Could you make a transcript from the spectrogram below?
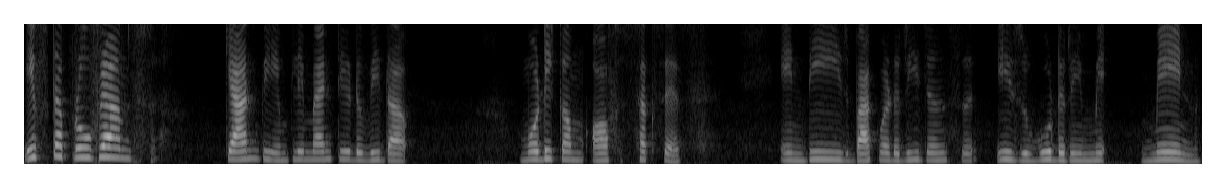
If the programs can be implemented with a modicum of success in these backward regions is would remain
